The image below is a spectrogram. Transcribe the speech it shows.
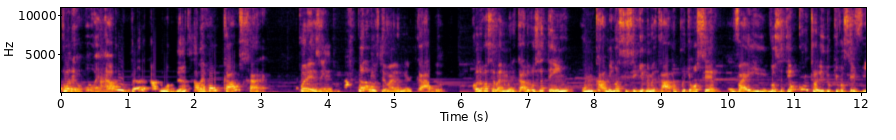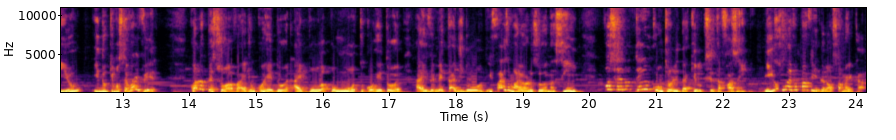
Por, a, mudança, a mudança leva ao caos, cara. Por exemplo, quando você vai no mercado, quando você vai no mercado, você tem um caminho a se seguir no mercado, porque você vai. Você tem um controle do que você viu e do que você vai ver. Quando a pessoa vai de um corredor, aí pula para um outro corredor, aí vê metade do outro e faz uma maior zona assim, você não tem um controle daquilo que você tá fazendo. E isso leva pra vida, não só mercado.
